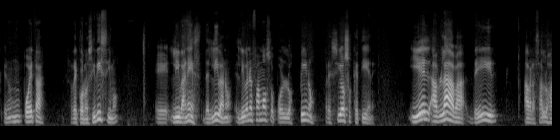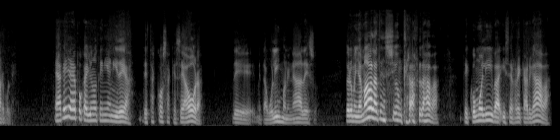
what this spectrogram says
que es un poeta reconocidísimo, eh, libanés, del Líbano, el Líbano es famoso por los pinos preciosos que tiene. Y él hablaba de ir a abrazar los árboles. En aquella época yo no tenía ni idea de estas cosas que sé ahora, de metabolismo ni nada de eso. Pero me llamaba la atención que él hablaba de cómo él iba y se recargaba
